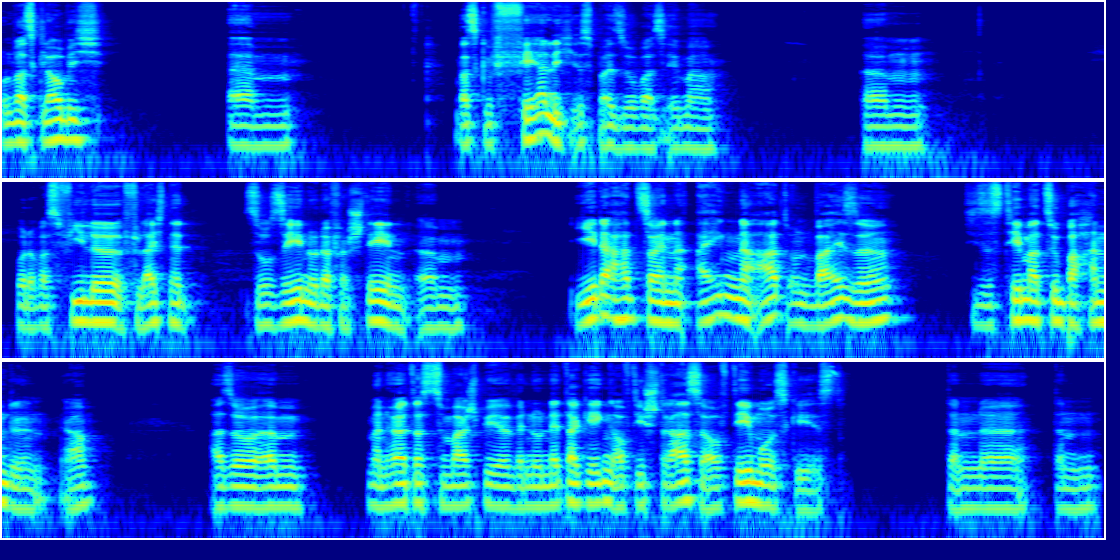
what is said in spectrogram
Und was glaube ich, ähm, was gefährlich ist bei sowas immer, ähm, oder was viele vielleicht nicht so sehen oder verstehen. Ähm, jeder hat seine eigene Art und Weise, dieses Thema zu behandeln, ja. Also, ähm, man hört das zum Beispiel, wenn du nicht dagegen auf die Straße, auf Demos gehst, dann, äh, dann,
